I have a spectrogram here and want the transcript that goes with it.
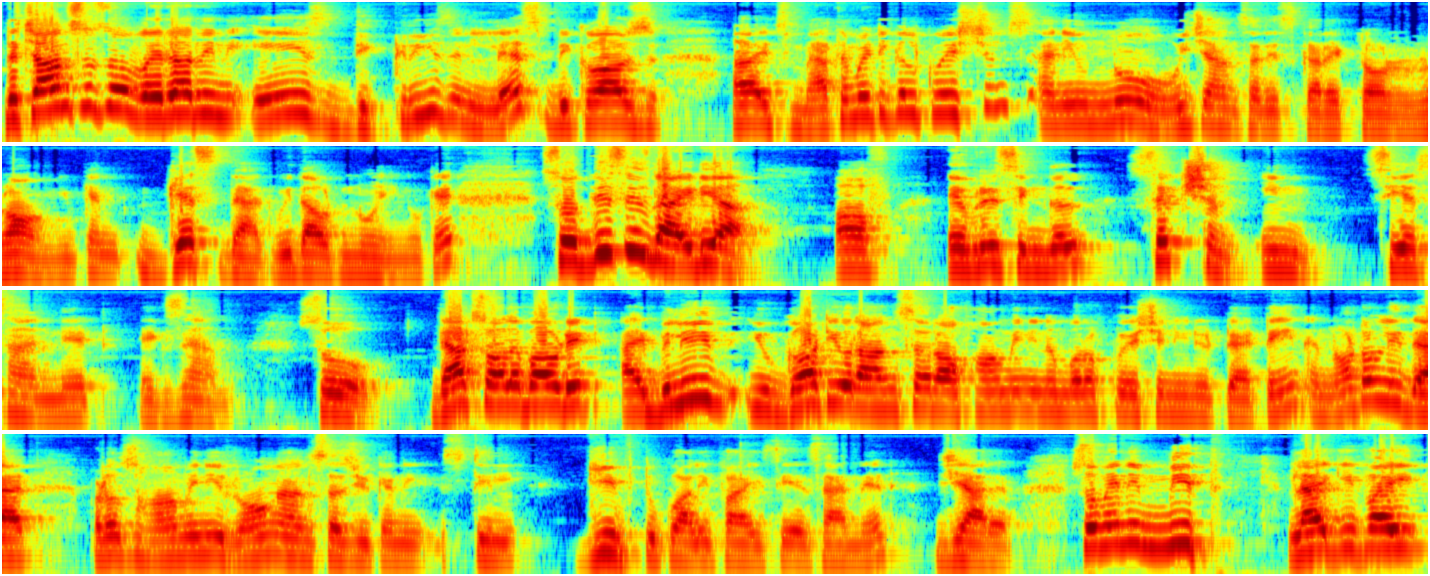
the chances of error in A is decrease in less because uh, it's mathematical questions and you know which answer is correct or wrong. You can guess that without knowing okay? So this is the idea of every single section in CSIR NET exam. So that's all about it. I believe you got your answer of how many number of question you need to attain. And not only that but also how many wrong answers you can still give to qualify CSIR net JRF so many myth like if i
